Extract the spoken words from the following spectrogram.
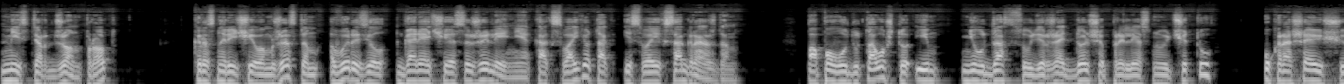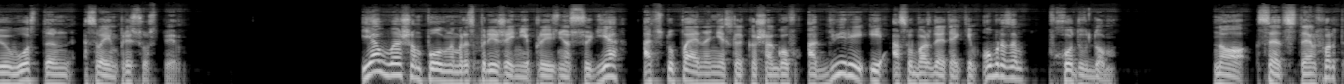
Мистер Джон Прот красноречивым жестом выразил горячее сожаление как свое, так и своих сограждан по поводу того, что им не удастся удержать дольше прелестную читу, украшающую Востон своим присутствием. «Я в вашем полном распоряжении», – произнес судья, отступая на несколько шагов от двери и освобождая таким образом вход в дом. Но Сет Стэнфорд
